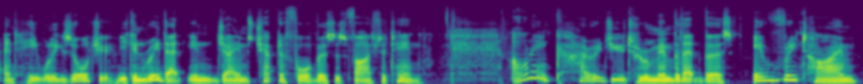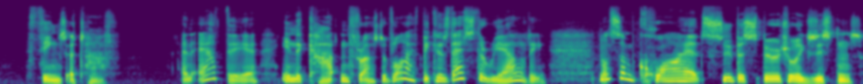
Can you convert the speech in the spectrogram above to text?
and He will exalt you. You can read that in James chapter 4, verses 5 to 10. I want to encourage you to remember that verse every time things are tough and out there in the cut and thrust of life because that's the reality, not some quiet, super spiritual existence.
